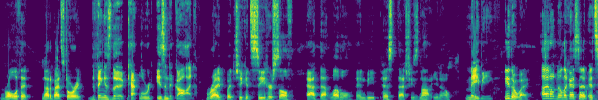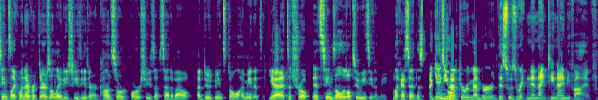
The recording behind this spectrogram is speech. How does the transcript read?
roll with it. Not a bad story, The thing is, the cat lord isn't a god. right? But she could see herself at that level and be pissed that she's not. You know, Maybe. either way. I don't know. Like I said, it seems like whenever there's a lady, she's either a consort or she's upset about a dude being stolen. I mean, it's yeah, it's a trope. It seems a little too easy to me. Like I said, this Again, this you story- have to remember this was written in 1995.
